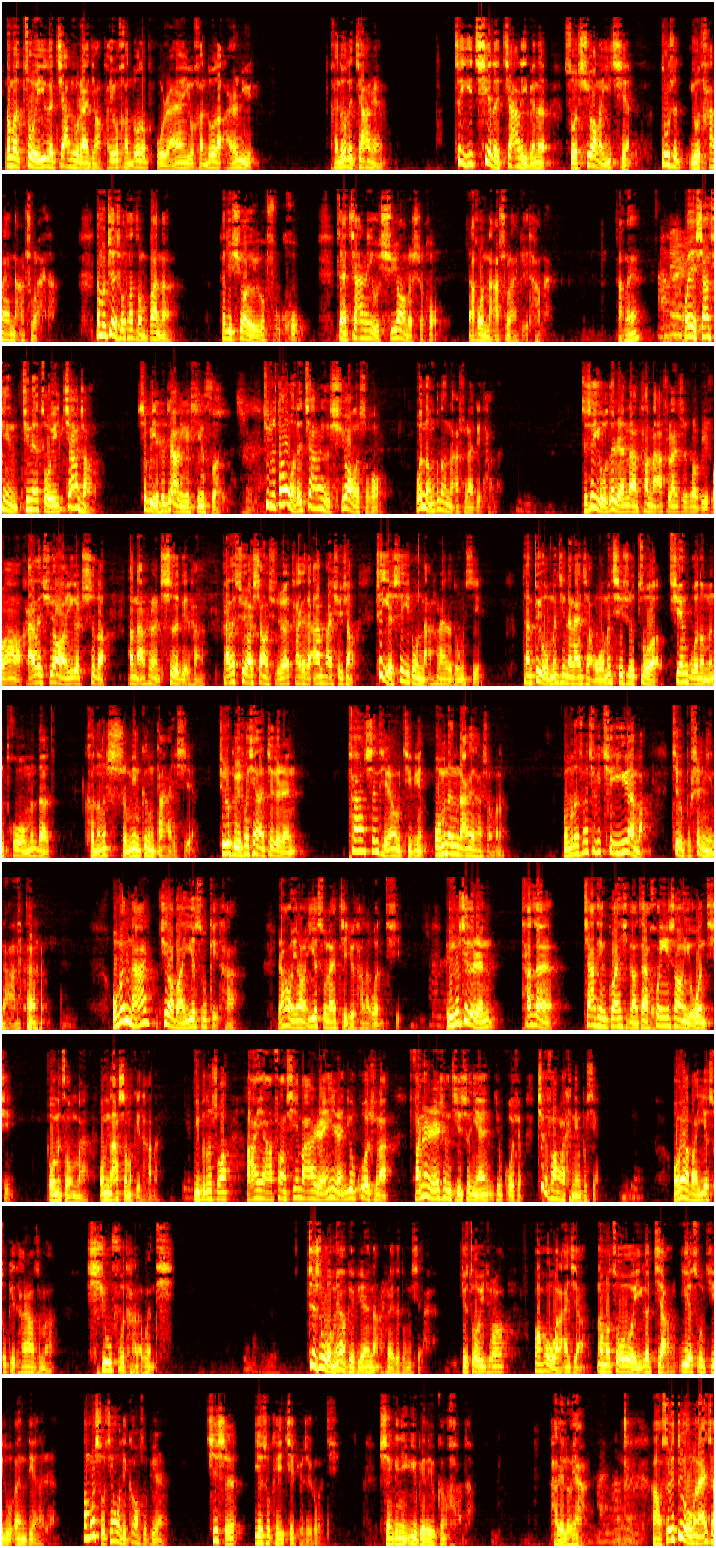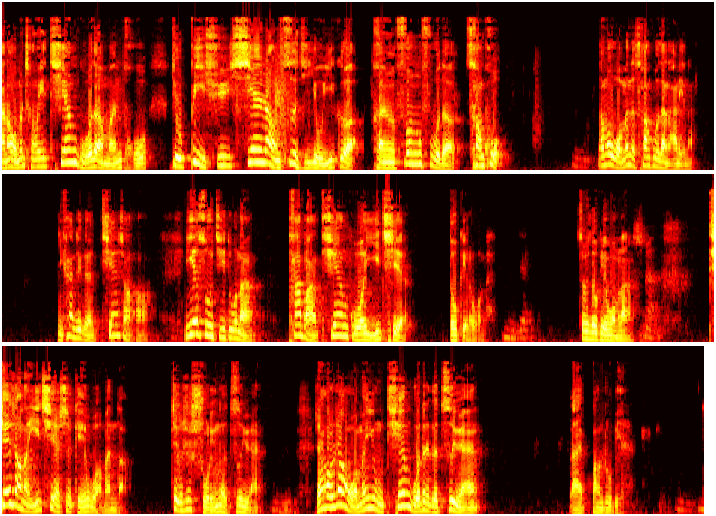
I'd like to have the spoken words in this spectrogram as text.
那么作为一个家族来讲，他有很多的仆人，有很多的儿女，很多的家人，这一切的家里边的所需要的一切，都是由他来拿出来的。那么这时候他怎么办呢？他就需要有一个府库。在家人有需要的时候，然后拿出来给他们，阿门。我也相信，今天作为家长，是不是也是这样一个心思？就是当我的家人有需要的时候，我能不能拿出来给他们？只是有的人呢，他拿出来是说，比如说啊，孩子需要一个吃的，他拿出来吃的给他；孩子需要上学，他给他安排学校，这也是一种拿出来的东西。但对我们今天来讲，我们其实做天国的门徒，我们的可能使命更大一些。就是比如说，现在这个人。他身体上有疾病，我们能拿给他什么呢？我们能说去去医院吧？这个不是你拿的，我们拿就要把耶稣给他，然后让耶稣来解决他的问题。比如说这个人他在家庭关系上、在婚姻上有问题，我们怎么办？我们拿什么给他呢？你不能说，哎呀，放心吧，忍一忍就过去了，反正人生几十年就过去了。这个方法肯定不行。我们要把耶稣给他，让什么修复他的问题？这是我们要给别人拿出来一个东西来。就作为说，包括我来讲，那么作为我一个讲耶稣基督恩典的人，那么首先我得告诉别人，其实耶稣可以解决这个问题，神给你预备的有更好的。哈利路亚！啊，所以对我们来讲呢，我们成为天国的门徒，就必须先让自己有一个很丰富的仓库。那么我们的仓库在哪里呢？你看这个天上啊，耶稣基督呢，他把天国一切都给了我们。嗯，对。是不是都给我们了？是，天上的一切是给我们的，这个是属灵的资源，然后让我们用天国的这个资源来帮助别人。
